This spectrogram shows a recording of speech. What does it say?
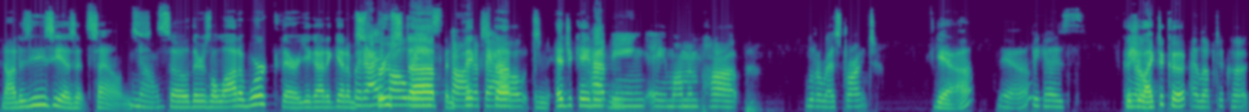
Not as easy as it sounds. No. So there's a lot of work there. You got to get them But spruced up and fixed up and educated. and- Having a mom and pop little restaurant yeah, yeah. because Because you, know, like to cook. I love to cook,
